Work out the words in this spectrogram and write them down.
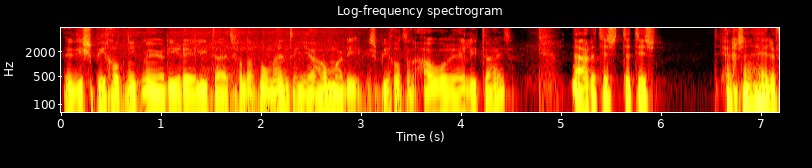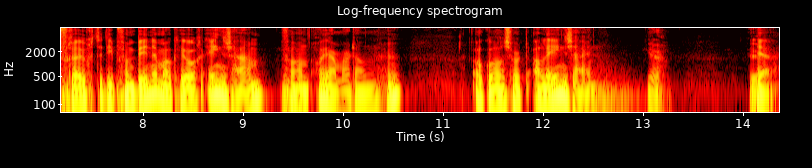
Die spiegelt niet meer die realiteit van dat moment in jou, maar die spiegelt een oude realiteit. Nou, dat is, dat is ergens een hele vreugde diep van binnen, maar ook heel erg eenzaam. Van, oh ja, maar dan huh? ook wel een soort alleen zijn. Ja. Ja. Ja.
